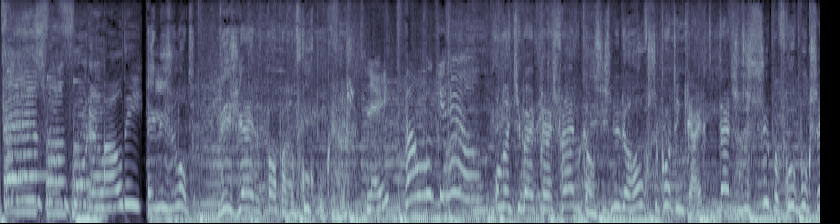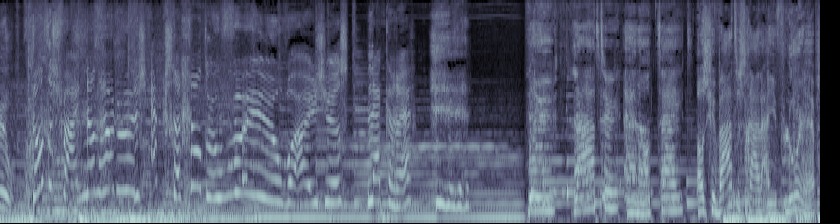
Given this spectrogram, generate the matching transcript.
Fans van Voordeel. Aldi. Eliselot, wist jij dat papa een vroegboeker is? Nee, waarom boek je nu al? Omdat je bij prijsvrij vakanties nu de hoogste korting krijgt tijdens de super vroegboekseil. Dat is fijn, dan houden we dus extra geld over ijsjes. Lekker hè? nu, later en altijd. Als je waterschade aan je vloer hebt...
